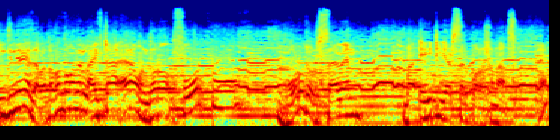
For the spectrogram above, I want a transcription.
ইঞ্জিনিয়ারিং যাবা, তখন তোমাদের লাইফটা অ্যারাউন্ড ধরো ফোর টু বা এইট ইয়ার্স এর পড়াশোনা আছে হ্যাঁ?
